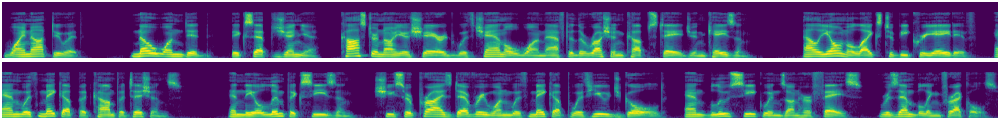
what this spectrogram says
why not do it? No one did, except Zhenya, Kostornaya shared with Channel 1 after the Russian Cup stage in Kazan. Alyona likes to be creative and with makeup at competitions. In the Olympic season, she surprised everyone with makeup with huge gold and blue sequins on her face, resembling freckles.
